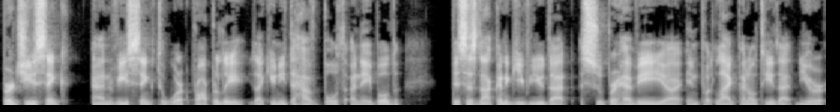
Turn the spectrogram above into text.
for G-Sync and V-Sync to work properly, like you need to have both enabled. This is not going to give you that super heavy uh, input lag penalty that you're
